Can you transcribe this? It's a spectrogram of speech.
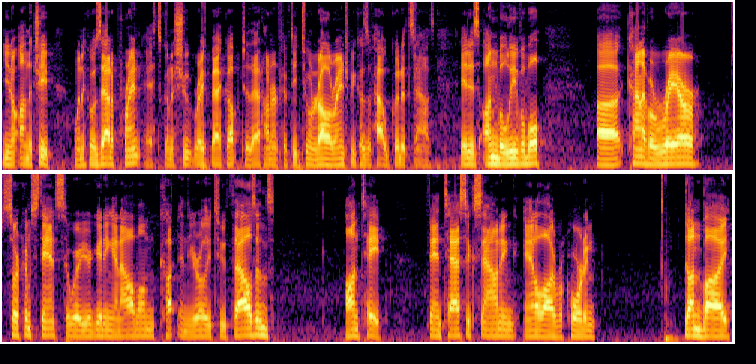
you know, on the cheap. When it goes out of print, it's going to shoot right back up to that $150, $200 range because of how good it sounds. It is unbelievable. Uh, kind of a rare circumstance to where you're getting an album cut in the early 2000s on tape. Fantastic sounding analog recording done by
